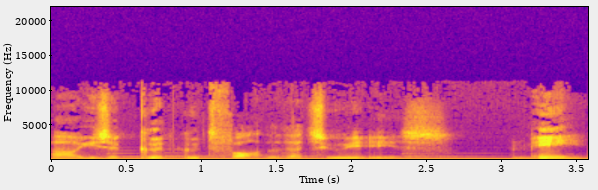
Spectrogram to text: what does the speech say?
Oh, he's a good good father. That's who he is. And me?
